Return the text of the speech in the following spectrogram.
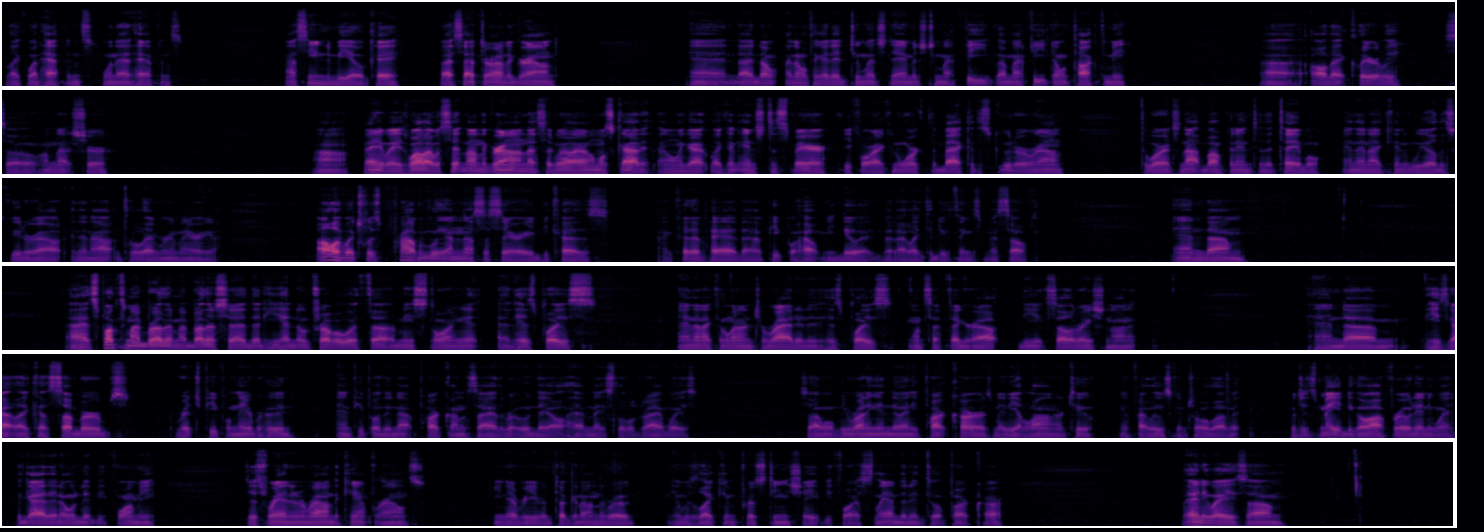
Like what happens when that happens. I seemed to be okay. But I sat there on the ground and I don't I don't think I did too much damage to my feet, but my feet don't talk to me uh, all that clearly, so I'm not sure. Uh, anyways, while I was sitting on the ground, I said, well, I almost got it. I only got like an inch to spare before I can work the back of the scooter around to where it's not bumping into the table, and then I can wheel the scooter out and then out into the living room area. All of which was probably unnecessary because I could have had uh, people help me do it, but I like to do things myself. And um, I had spoke to my brother. My brother said that he had no trouble with uh, me storing it at his place, and then I can learn to ride it at his place once I figure out the acceleration on it. And um, he's got like a suburbs, rich people neighborhood, and people do not park on the side of the road. They all have nice little driveways so I won't be running into any parked cars, maybe a lawn or two if I lose control of it, which is made to go off-road anyway. The guy that owned it before me just ran it around the campgrounds. He never even took it on the road. It was like in pristine shape before I slammed it into a parked car. But anyways, um,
